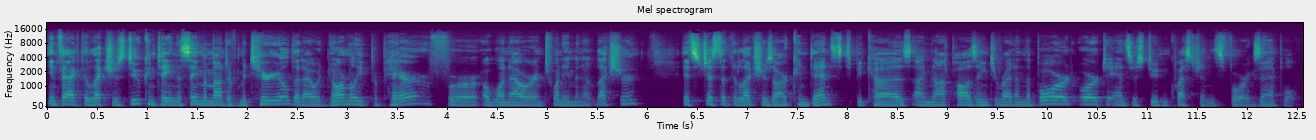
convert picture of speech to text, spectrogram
In fact, the lectures do contain the same amount of material that I would normally prepare for a 1 hour and 20 minute lecture, it's just that the lectures are condensed because I'm not pausing to write on the board or to answer student questions, for example.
